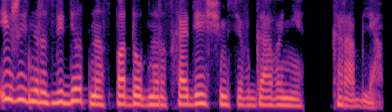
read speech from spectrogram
и жизнь разведет нас, подобно расходящимся в гавани кораблям.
